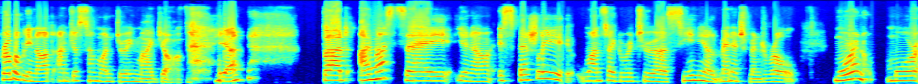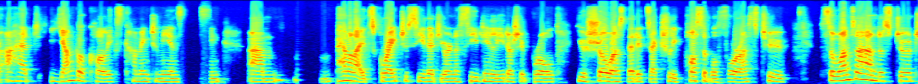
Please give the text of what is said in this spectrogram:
probably not. I'm just someone doing my job. yeah. But I must say, you know, especially once I grew to a senior management role, more and more I had younger colleagues coming to me and saying, um, Pamela, it's great to see that you're in a senior leadership role. You show us that it's actually possible for us too. So once I understood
